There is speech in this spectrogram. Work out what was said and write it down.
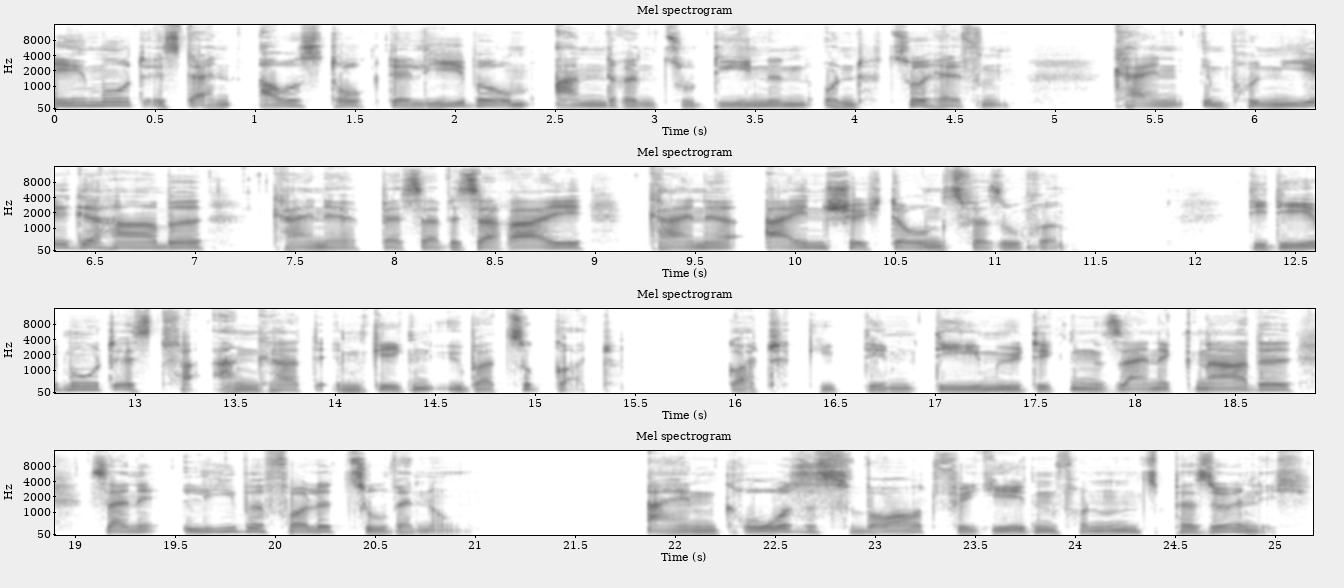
Demut ist ein Ausdruck der Liebe, um anderen zu dienen und zu helfen. Kein Imponiergehabe, keine Besserwisserei, keine Einschüchterungsversuche. Die Demut ist verankert im Gegenüber zu Gott. Gott gibt dem Demütigen seine Gnade, seine liebevolle Zuwendung. Ein großes Wort für jeden von uns persönlich.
